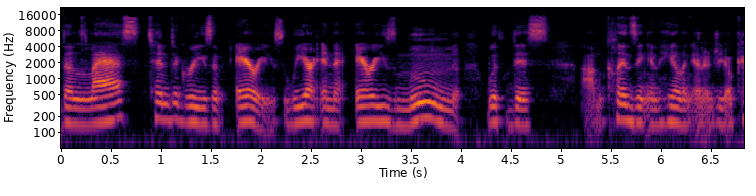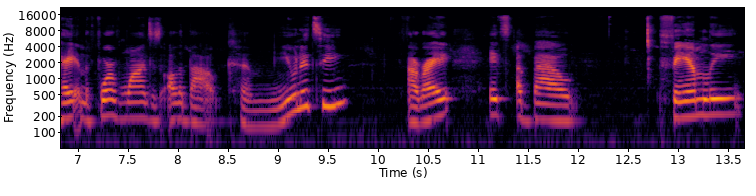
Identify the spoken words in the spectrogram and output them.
the last 10 degrees of Aries. We are in the Aries moon with this um, cleansing and healing energy. Okay. And the Four of Wands is all about community. All right. It's about family.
